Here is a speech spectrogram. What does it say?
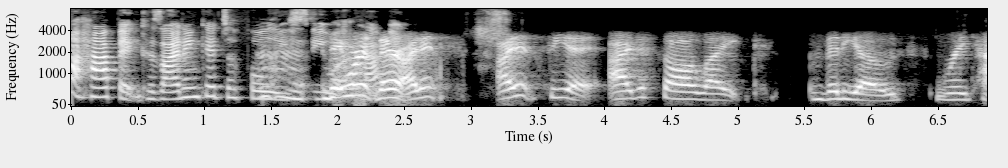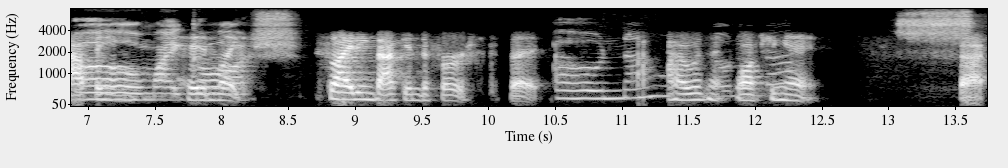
what happened because I didn't get to fully see. they weren't there. I didn't. I didn't see it. I just saw like videos recapping Oh my him like sliding back into first, but Oh no. I wasn't No, no, watching no. it back.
